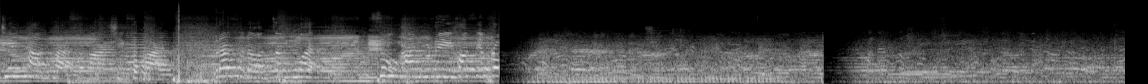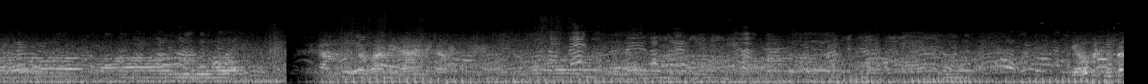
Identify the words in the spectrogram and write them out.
เที่ยงธรรมค่ะ สมาชิกสภาราษฎรจังหวัดสุพรรณบุรีขอเสียงปรบมือ เดี๋ยวประชุมนักแข่งเลย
